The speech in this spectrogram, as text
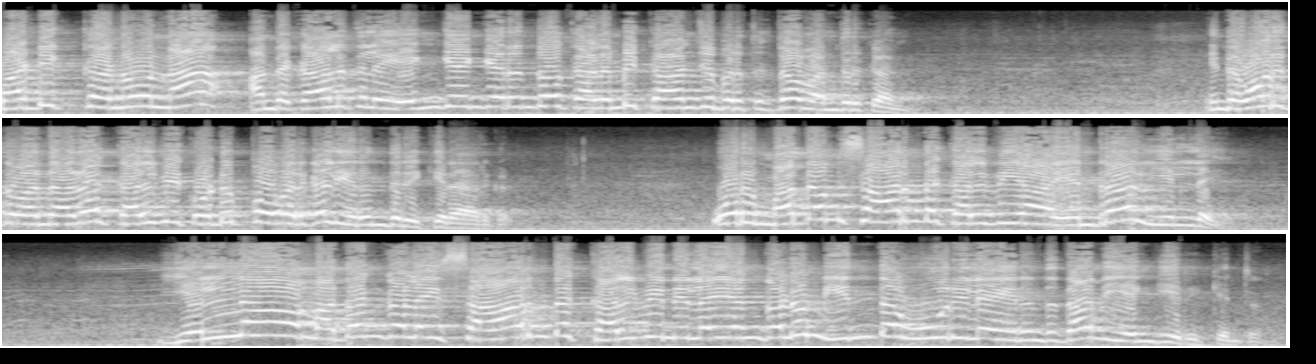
படிக்கணும்னா அந்த காலத்தில் எங்கெங்கிருந்தோ கிளம்பி காஞ்சிபுரத்துக்கு தான் வந்திருக்காங்க. இந்த ஊருக்கு வந்தாதான் கல்வி கொடுப்பவர்கள் இருந்திருக்கிறார்கள். ஒரு மதம் சார்ந்த கல்வியா என்றால் இல்லை. எல்லா மதங்களை சார்ந்த கல்வி நிலையங்களும் இந்த ஊரிலே இருந்துதான் இயங்கி இருக்கின்றன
